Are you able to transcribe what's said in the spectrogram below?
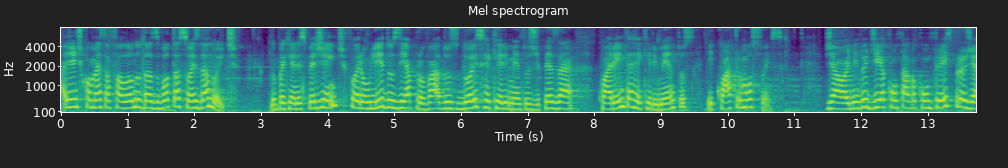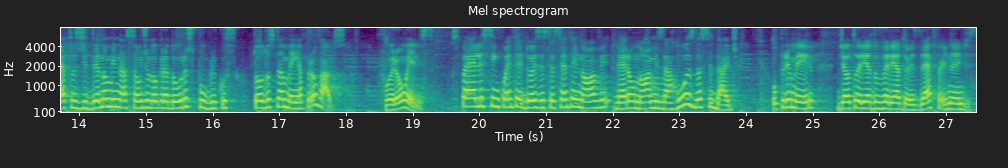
A gente começa falando das votações da noite. No pequeno expediente, foram lidos e aprovados dois requerimentos de pesar, 40 requerimentos e quatro moções. Já a ordem do dia contava com três projetos de denominação de logradouros públicos, todos também aprovados. Foram eles. Os PLs 52 e 69 deram nomes a ruas da cidade. O primeiro, de autoria do vereador Zé Fernandes,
